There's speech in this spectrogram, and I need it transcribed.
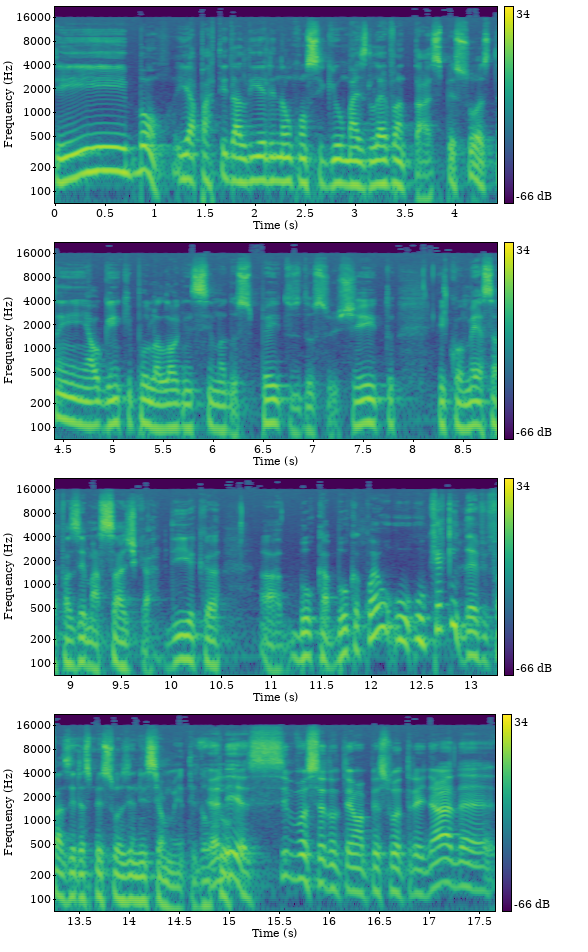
e, bom, e a partir dali ele não conseguiu mais levantar. As pessoas têm alguém que pula logo em cima dos peitos do sujeito e começa a fazer massagem cardíaca, a boca a boca. Qual é o, o que é que deve fazer as pessoas inicialmente, doutor? Elias, se você não tem uma pessoa treinada, é,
